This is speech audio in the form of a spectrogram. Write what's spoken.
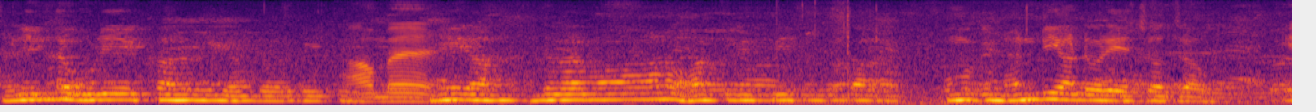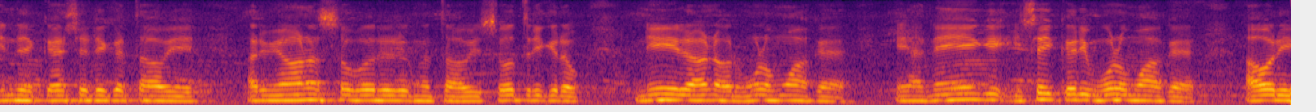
தெளிந்த ஊழியக்காரர்களை ஆண்டவர் வைத்து ஆமென். நீர் அந்த வரமான வார்த்தைகள் பேசுவதற்காக உமக்கு நன்றி ஆண்டவரே சோத்ராவும் இந்த கேசட்டை கத்தாவே அருமையான சகோதரருங்க தாவை சோத்திரிக்கிறோம். நீரானவர் மூலமாக அநேக இசைக்கறி மூலமாக அவரை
